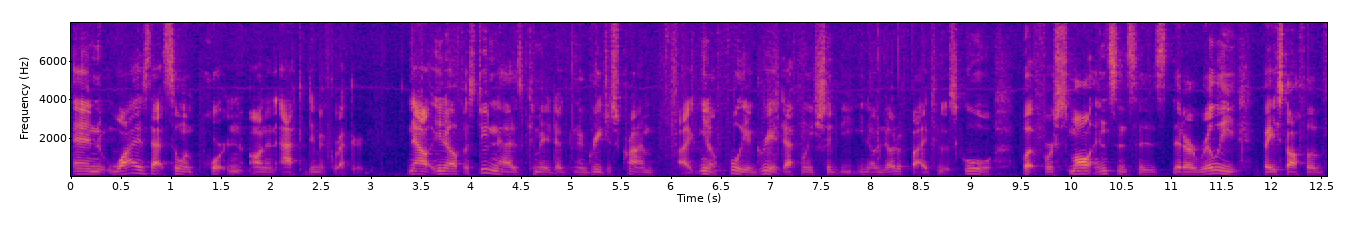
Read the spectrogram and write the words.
And why is that so important on an academic record? Now, you know, if a student has committed an egregious crime, I, you know, fully agree. It definitely should be, you know, notified to the school. But for small instances that are really based off of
